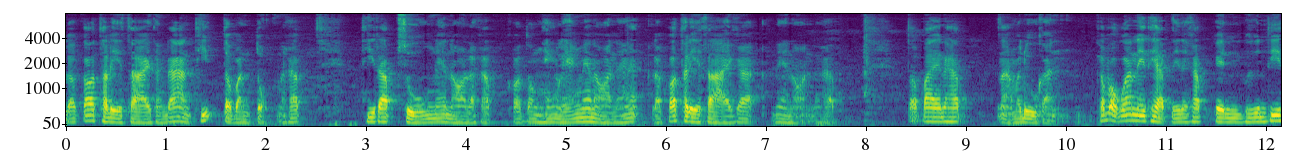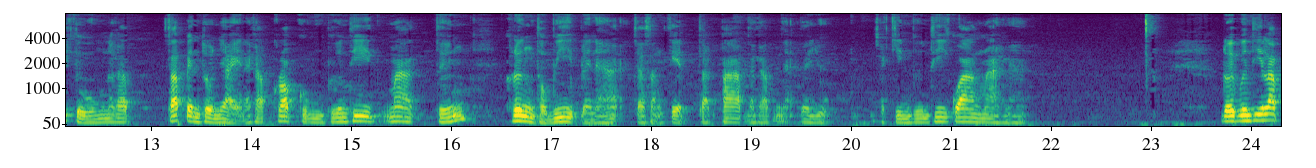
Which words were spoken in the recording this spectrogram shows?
แล้วก็ทะเลทรายทางด้านทิศตะวันตกนะครับ ที่ราบสูงแน่นอนแหละครับ ก็ต้องแห้งแล้งแน่นอนนะฮะ แล้วก็ทะเลทรายก็แน่นอนนะครับ ต่อไปนะครับมาดูกันเขาบอกว่าในแถบนี้นะครับ เป็นพื้นที่สูงนะครับถ้าเป็นส่วนใหญ่นะครับ ครอบคลุมพื้นที่มากถึงครึ่งทวีปเลยนะฮะ จะสังเกตจากภาพนะครับ เนี่ยจะอยู่จะกินพื้นที่กว้างมากนะฮะ โดยพื้นที่ราบ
